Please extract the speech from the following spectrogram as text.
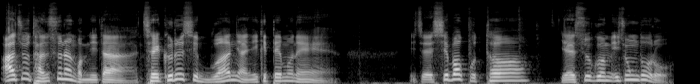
아주 단순한 겁니다. 제 그릇이 무한이 아니기 때문에 이제 10억부터 예수금 이 정도로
